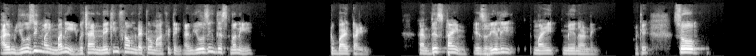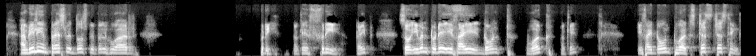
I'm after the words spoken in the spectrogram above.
I'm using my money, which I'm making from network marketing. I'm using this money to buy time. And this time is really my main earning okay so i'm really impressed with those people who are free okay free right? So even today if i don't work okay if i don't work just just think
